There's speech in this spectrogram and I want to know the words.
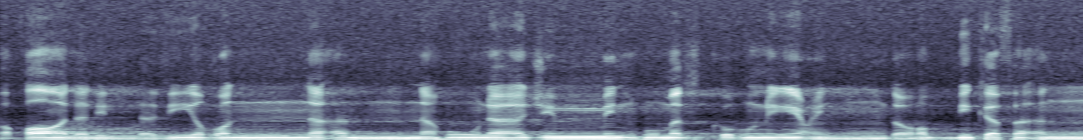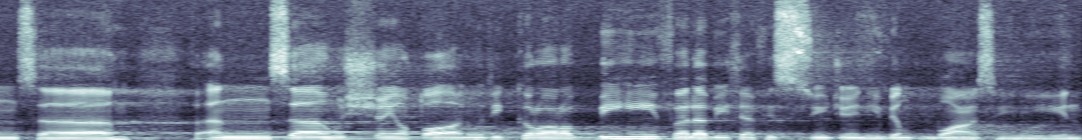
وقال للذي ظن أنه ناج منه اذكرني عند ربك فأنساه. فأنساه الشيطان ذكر ربه فلبث في السجن بضع سنين.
